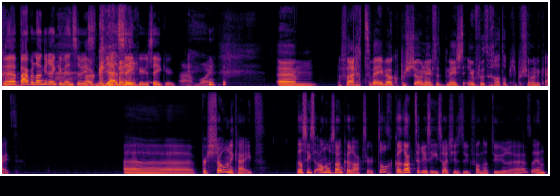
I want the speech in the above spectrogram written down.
Ja, een paar belangrijke mensen wisten okay. het. Ja, zeker, zeker. Ah, mooi. um, vraag 2. Welke persoon heeft het meeste invloed gehad op je persoonlijkheid? Uh, persoonlijkheid. Dat is iets anders dan karakter, toch? Karakter is iets wat je natuurlijk van nature hebt. En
